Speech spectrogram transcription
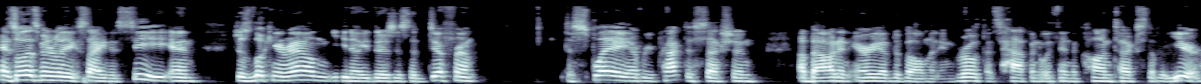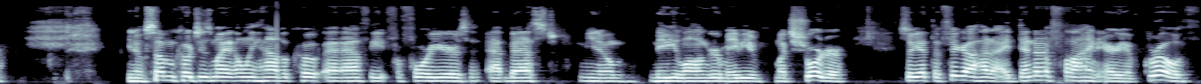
And so that's been really exciting to see and just looking around, you know, there's just a different display every practice session about an area of development and growth that's happened within the context of a year. You know, some coaches might only have a co- athlete for four years at best, you know, maybe longer, maybe much shorter. So you have to figure out how to identify an area of growth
